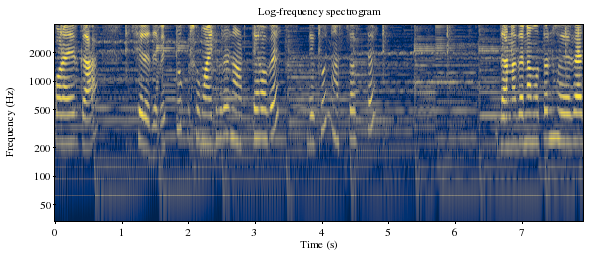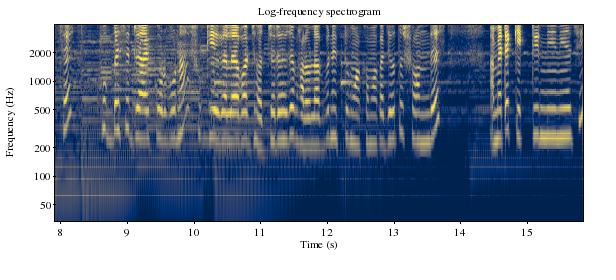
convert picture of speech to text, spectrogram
কড়াইয়ের গা ছেড়ে দেবে। একটু সময় ধরে নাড়তে হবে। দেখুন আস্তে আস্তে দানা দানা মতন হয়ে গেছে। খুব বেশি ড্রাই করব না, শুকিয়ে গেলে আবার ঝরঝরে হয়ে যায়, ভালো লাগবে না, একটু মাখা মাখা। যেহেতু সন্দেশ, আমি একটা কেক টিন নিয়ে নিয়েছি।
